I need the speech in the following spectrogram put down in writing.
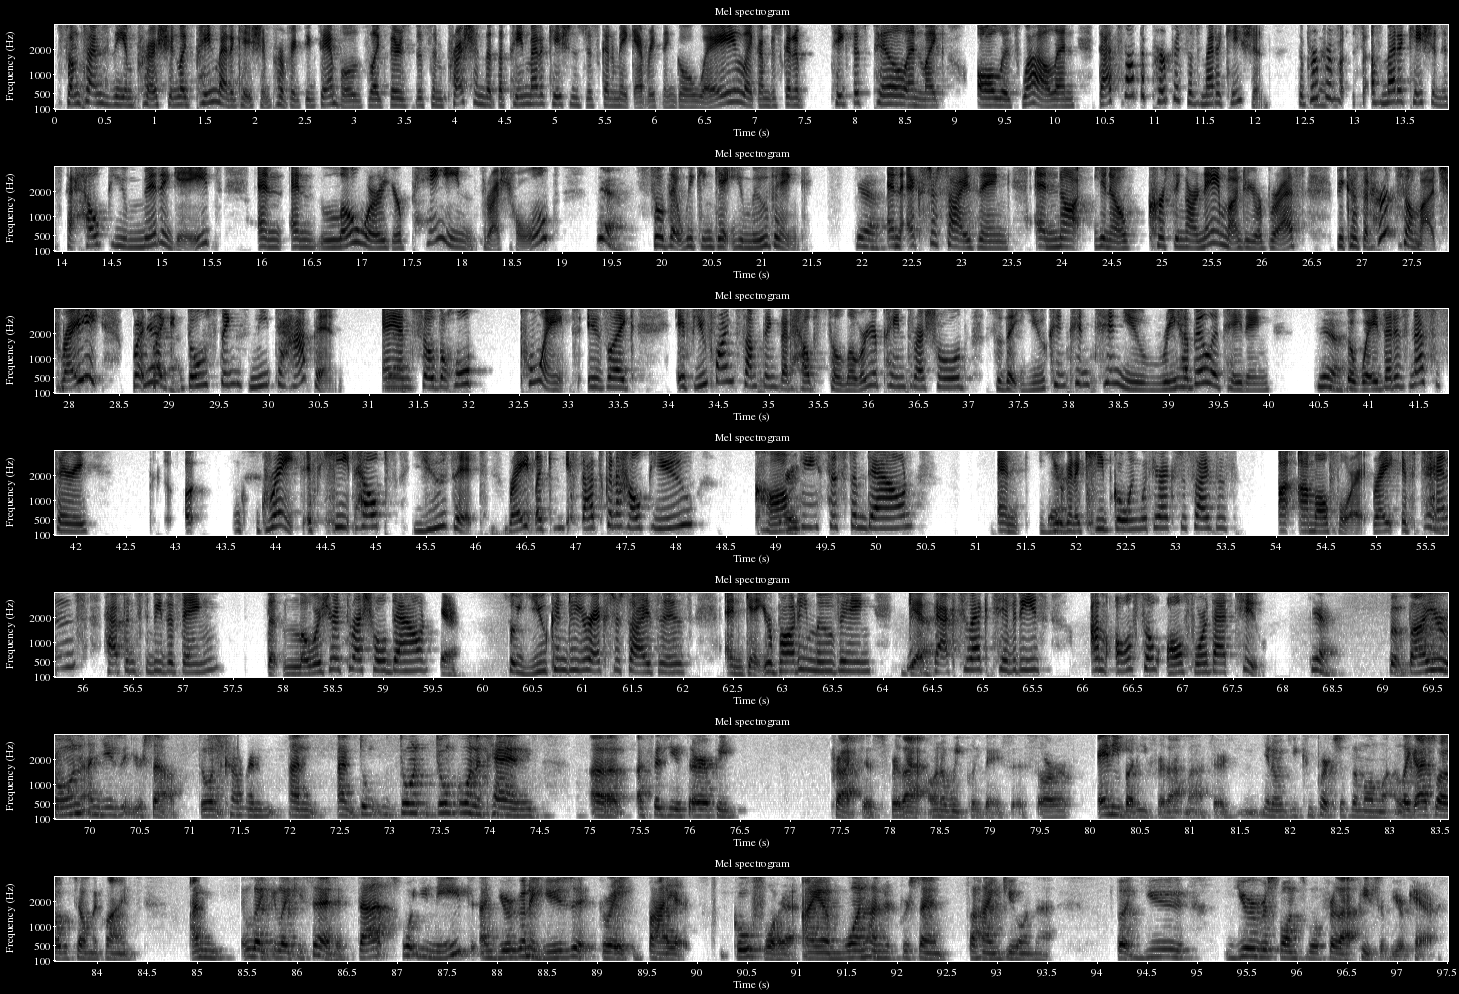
sometimes the impression like pain medication perfect example is like there's this impression that the pain medication is just going to make everything go away. Like i'm just going to take this pill and like all is well. And that's not the purpose of medication the purpose right. of medication is to help you mitigate and and lower your pain threshold yeah. So that we can get you moving. Yeah. And exercising and not, you know, cursing our name under your breath because it hurts so much, right? But yeah. like those things need to happen. And yeah. so the whole point is like if you find something that helps to lower your pain threshold so that you can continue rehabilitating yeah. the way that is necessary uh, great. If heat helps use it right? Like if that's going to help you calm right. the system down and yeah. you're going to keep going with your exercises I- am all for it right? If TENS happens to be the thing that lowers your threshold down yeah. so you can do your exercises and get your body moving get yeah. back to activities i'm also all for that too. Yeah but buy your own and use it yourself. Don't come and and, and don't don't don't go and attend a, a physiotherapy practice for that on a weekly basis or anybody for that matter. You know you can purchase them online. Like that's why i always tell my clients i'm like like you said if that's what you need and you're going to use it great buy it. Go for it. I am 100% behind you on that. But you you're responsible for that piece of your care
